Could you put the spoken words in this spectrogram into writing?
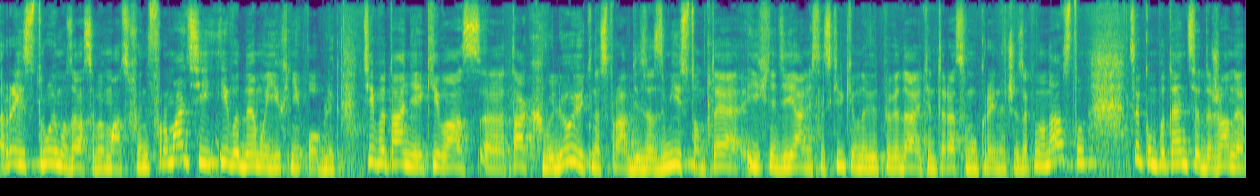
реєструємо засоби масової інформації і ведемо ведемо їхній облік. Ті питання, які вас е, так хвилюють, насправді за змістом, те їхня діяльність, наскільки вони відповідають інтересам України чи законодавству, це компетенція Державної е,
